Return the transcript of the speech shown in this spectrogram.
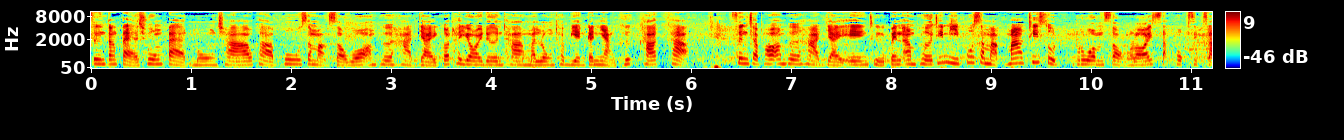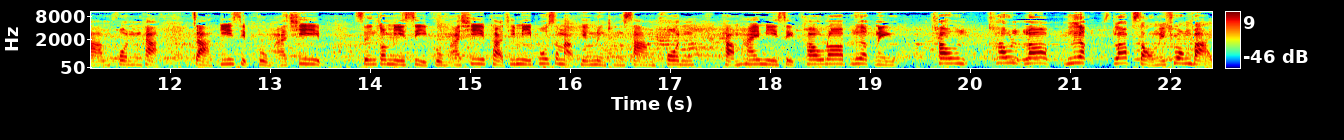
ซึ่งตั้งแต่ช่วง 8 โมงเช้าค่ะ ผู้สมัครสวอำเภอหาดใหญ่ก็ทยอยเดินทางมาลงทะเบียนกันอย่างคึกคักค่ะ ซึ่งเฉพาะอำเภอหาดใหญ่เองถือเป็นอำเภอที่มีผู้สมัครมากที่สุดรวม 263 คนค่ะ จาก 20 กลุ่มอาชีพ ซึ่งก็มี 4 กลุ่มอาชีพค่ะ ที่มีผู้สมัครเพียง 1-3 คนทำให้มีสิทธิ์เข้ารอบเลือกในเข้าเข้ารอบเลือกรอบ 2 ในช่วงบ่าย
